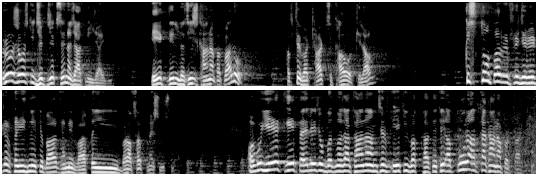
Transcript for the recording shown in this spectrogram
روز روز کی جھک جھک سے نجات مل جائے گی۔ ایک دن لذیذ کھانا پکوا لو، ہفتے بھر ٹھاٹ سے کھاؤ اور کھلاؤ۔ قسطوں پر ریفریجریٹر خریدنے کے بعد ہمیں واقعی بڑا فرق محسوس ہوا۔ اور وہ یہ کہ پہلے جو بدمزہ کھانا ہم صرف ایک ہی وقت کھاتے تھے، اب پورا ہفتہ کھانا پڑتا ہے۔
